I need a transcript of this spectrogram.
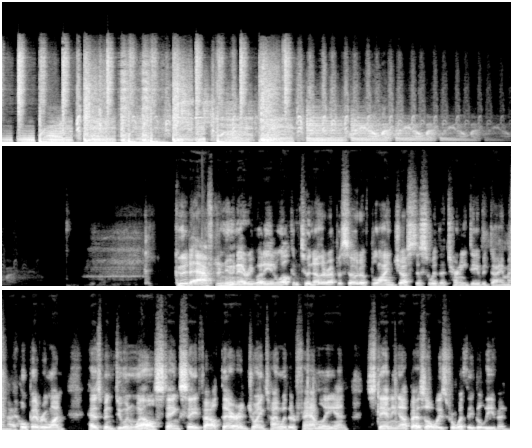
Good afternoon, everybody, and welcome to another episode of Blind Justice with attorney David Diamond. I hope everyone has been doing well, staying safe out there, enjoying time with their family, and standing up, as always, for what they believe in.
